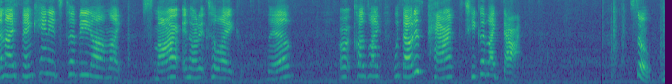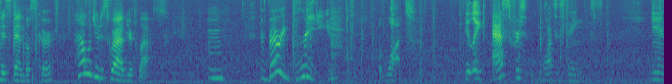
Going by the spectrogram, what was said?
and I think he needs to be um like smart in order to like live, or cause like without his parents he could like die. So, Miss Van Busker, how would you describe your class? Mm, they're very greedy. A lot. They like ask for lots of things. And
